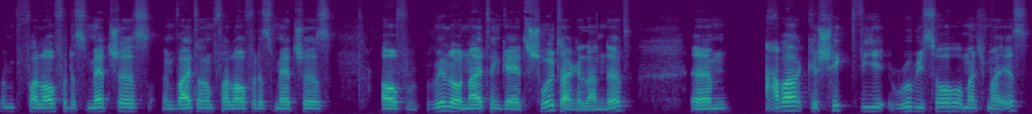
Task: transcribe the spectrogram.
im Verlaufe des Matches, im weiteren Verlaufe des Matches auf Willow Nightingales Schulter gelandet. Ähm, aber geschickt wie Ruby Soho manchmal ist,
